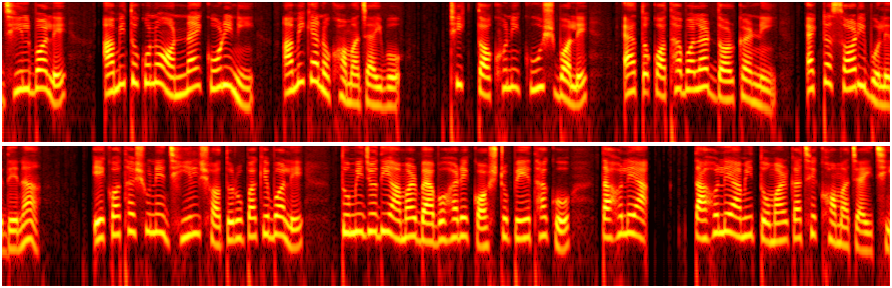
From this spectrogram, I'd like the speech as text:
ঝিল বলে আমি তো কোনো অন্যায় করিনি, আমি কেন ক্ষমা চাইব? ঠিক তখনই কুশ বলে, এত কথা বলার দরকার নেই, একটা সরি বলে দে না। এ কথা শুনে ঝিল শতরূপাকে বলে, তুমি যদি আমার ব্যবহারে কষ্ট পেয়ে থাকো, তাহলে তাহলে আমি তোমার কাছে ক্ষমা চাইছি।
